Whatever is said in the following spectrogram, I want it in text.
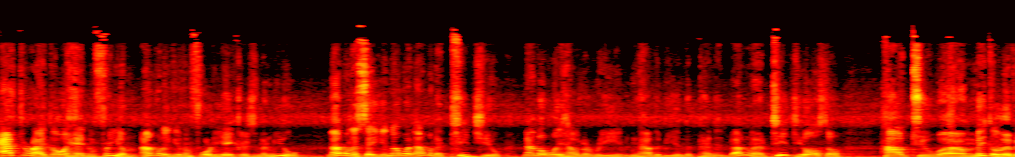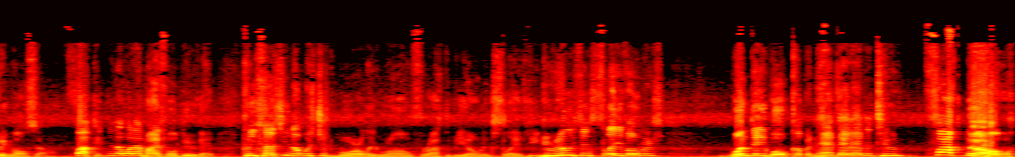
after I go ahead and free them, I'm going to give them 40 acres and a mule. And I'm going to say, you know what? I'm going to teach you not only how to read and how to be independent, but I'm going to teach you also how to uh, make a living. Also, fuck it. You know what? I might as well do that because you know it's just morally wrong for us to be owning slaves. You really think slave owners one day woke up and had that attitude? Fuck no.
